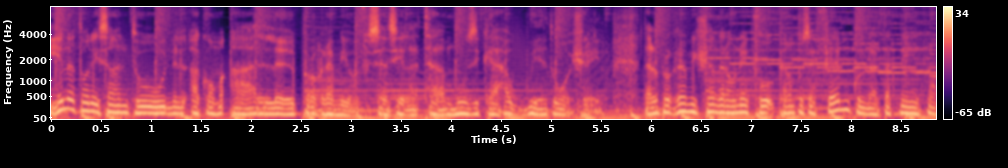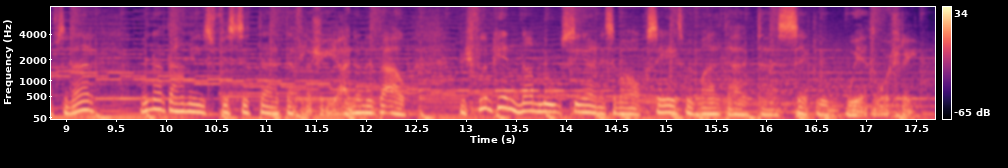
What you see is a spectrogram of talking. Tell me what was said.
Jena Tony Santu nil-akom għal programmi of sensiela ta' Musika 21. Dan il-programmi xandra unek fuq Campus FM kull nar ta' 2 f'nofsinhar u nar ta' ħamis fis-sitta ta' flaxija. Għana nil-taqaw biex flimkien namlu sija nisimaw ħsejs minn Malta ta' seklu 21.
